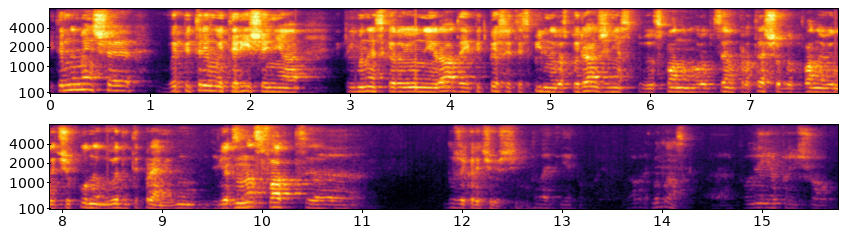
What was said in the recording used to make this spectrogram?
І тим не менше, ви підтримуєте рішення Кельменецької районної ради і підписуєте спільне розпорядження з, з паном Горобцем про те, щоб панові Личуку не видати премію. Ну, як на нас, факт е, Е, дуже кричущий. Давайте я поговорю. Добре? Будь ласка. Е, Коли я прийшов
